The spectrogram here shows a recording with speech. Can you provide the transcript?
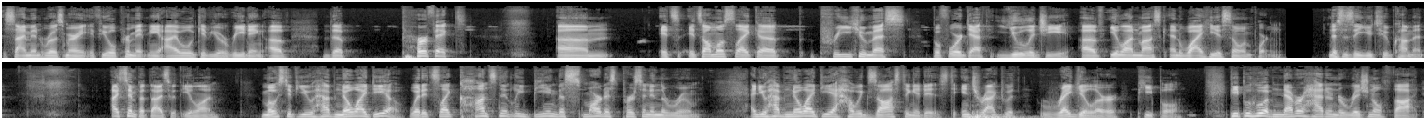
Simon, Rosemary, if you will permit me, I will give you a reading of the perfect. Um, it's it's almost like a pre-humus before death eulogy of Elon Musk and why he is so important. This is a YouTube comment. I sympathize with Elon. Most of you have no idea what it's like constantly being the smartest person in the room. And you have no idea how exhausting it is to interact with regular people. People who have never had an original thought,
